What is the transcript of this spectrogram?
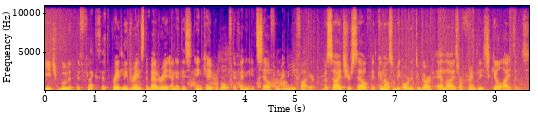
each bullet deflected greatly drains the battery and it is incapable of defending itself from enemy fire. Besides yourself, it can also be ordered to guard allies or friendly skill items.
